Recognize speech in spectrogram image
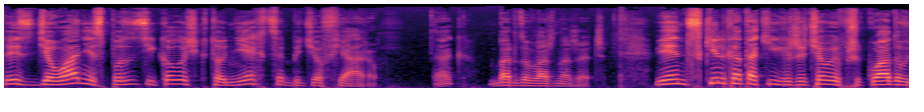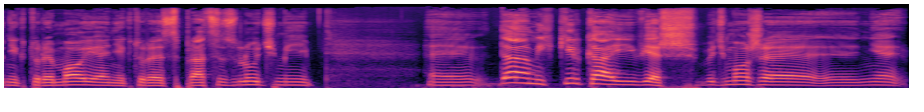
To jest działanie z pozycji kogoś, kto nie chce być ofiarą. Tak? Bardzo ważna rzecz. Więc kilka takich życiowych przykładów, niektóre moje, niektóre z pracy z ludźmi. E, dałem ich kilka i wiesz, być może e, nie,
